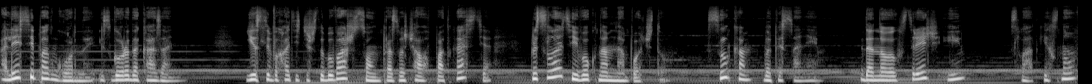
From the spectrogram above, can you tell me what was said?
Олеси Подгорной из города Казань. Если вы хотите, чтобы ваш сон прозвучал в подкасте, присылайте его к нам на почту. Ссылка в описании. До новых встреч и сладких снов!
